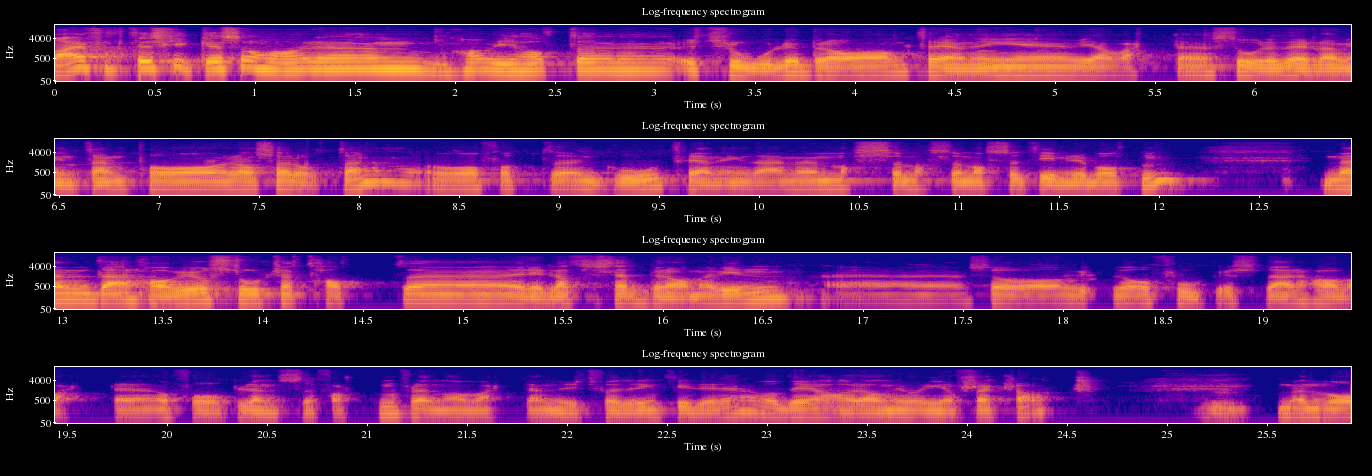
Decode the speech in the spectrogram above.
Nei, faktisk ikke. Så har, eh, har vi hatt uh, utrolig bra trening. Vi har vært uh, store deler av vinteren på Lanzarote og fått god trening der med masse, masse, masse timer i båten. Men der har vi jo stort sett hatt relativt sett bra med vinden. så og fokus der har vært å få opp lønsefarten, for den har vært en utfordring tidligere. Og det har han jo i og for seg klart. Mm. Men nå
